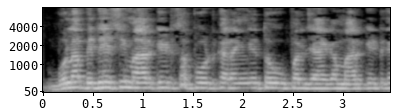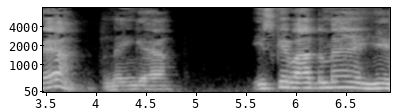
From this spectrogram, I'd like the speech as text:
बोला विदेशी मार्केट सपोर्ट करेंगे तो ऊपर जाएगा। मार्केट गया? नहीं गया। इसके बाद में ये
